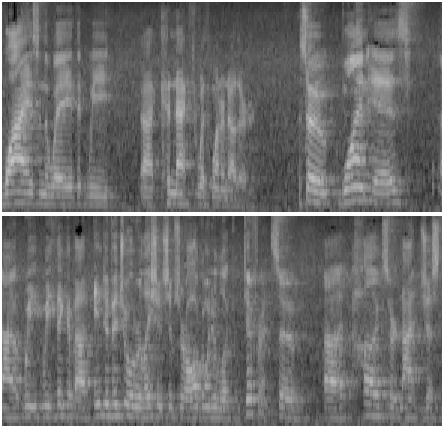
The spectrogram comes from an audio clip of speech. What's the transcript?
wise in the way that we uh, connect with one another. So, one is uh, we, we think about individual relationships are all going to look different. So, hugs are not just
